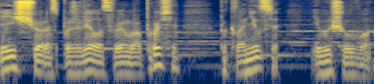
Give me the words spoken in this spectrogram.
я еще раз пожалел о своем вопросе, поклонился и вышел вон.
